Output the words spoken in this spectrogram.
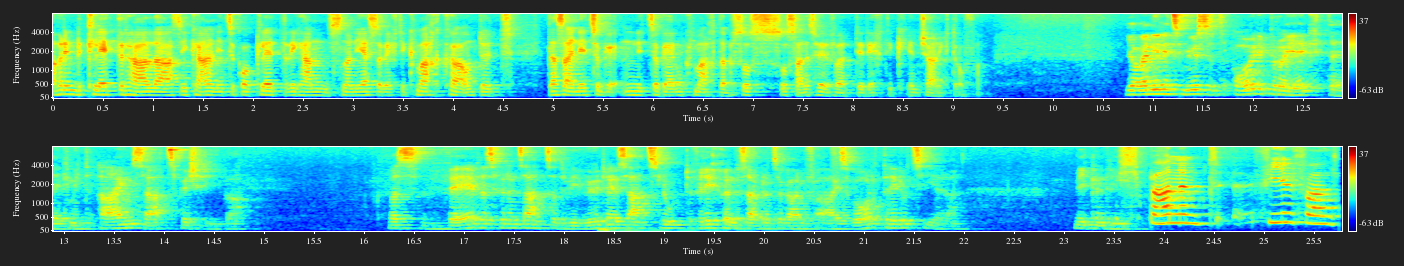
aber in der Kletterhalle, also ich kann nicht so gut klettern, ich habe es noch nie so richtig gemacht und dort, das habe ich nicht so, nicht so gerne gemacht, aber so, so habe ich auf jeden Fall die richtige Entscheidung getroffen. Ja, wenn ihr jetzt müsstet eure Projekttage mit einem Satz beschreiben, was wäre das für ein Satz oder wie würde der Satz lauten? Vielleicht könnt ihr es aber sogar auf ein Wort reduzieren. Spannend, Vielfalt.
